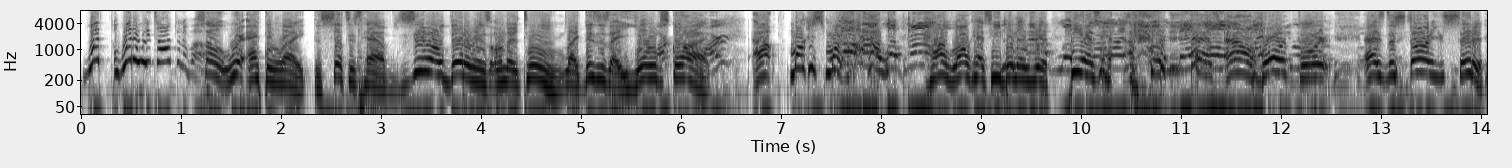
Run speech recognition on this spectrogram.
What what are we talking about? So we're acting like the Celtics have zero veterans on their team. Like this is a young Marcus squad. Smart? Al, Marcus Smart. How, how long has he You been in here? He has, has Al Horford as the starting center.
